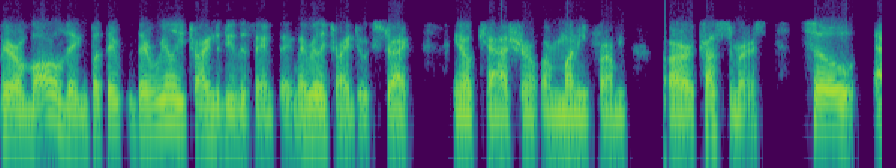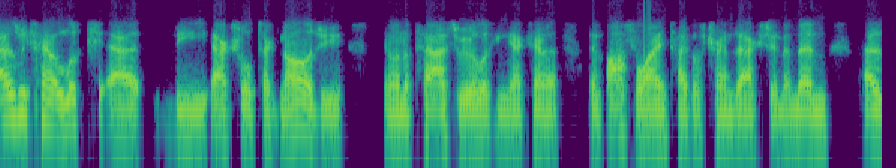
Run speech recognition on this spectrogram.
they're evolving, but they, they're really trying to do the same thing. They're really trying to extract you know, cash or, or money from our customers. So as we kind of look at the actual technology, you know, in the past we were looking at kind of an offline type of transaction, and then as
